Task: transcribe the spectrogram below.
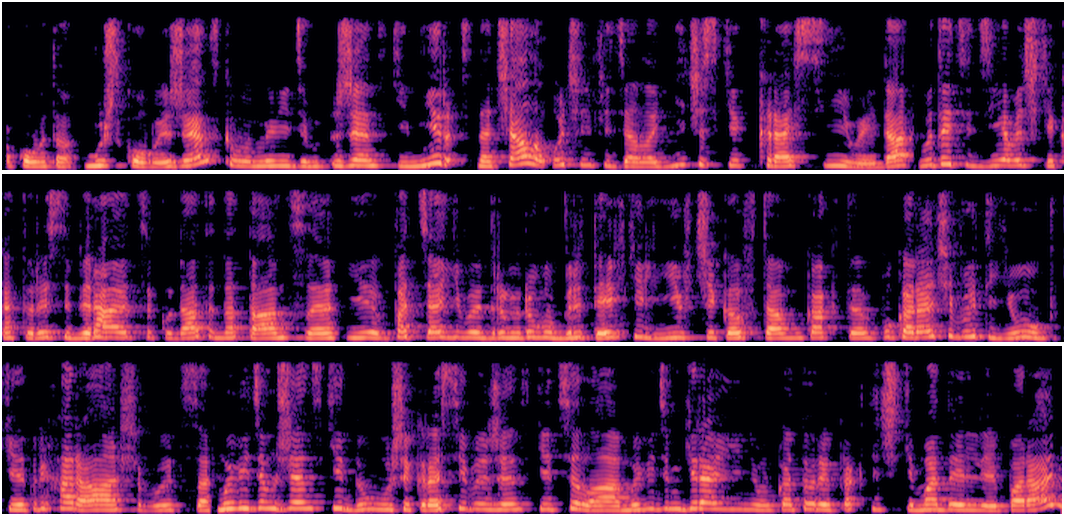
какого-то мужского и женского. Мы видим женский мир сначала очень физиологически красивый, да. Вот эти девочки, которые собираются куда-то на танцы и подтягивают друг другу бретельки лифчиков, там как-то укорачивают юбки, прихорашиваются. Мы видим женские души, красивые женские тела. Мы видим героиню, у которой практически модельные параметры,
